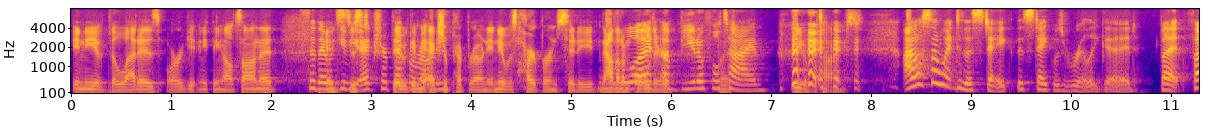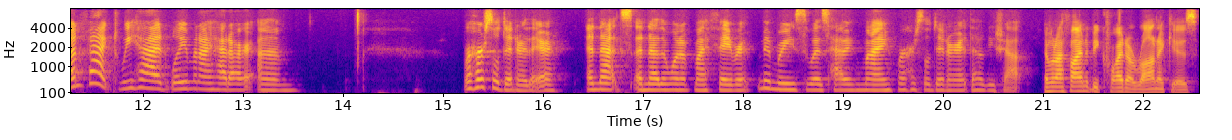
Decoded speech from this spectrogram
any of the lettuce or get anything else on it. So they would give just- you extra pepperoni. They would give me extra pepperoni, and it was heartburn city. Now that I'm what older, a beautiful time. beautiful times. I also went to the steak. The steak was really good. But fun fact, we had William and I had our um rehearsal dinner there. And that's another one of my favorite memories was having my rehearsal dinner at the hoagie shop. And what I find to be quite ironic is,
